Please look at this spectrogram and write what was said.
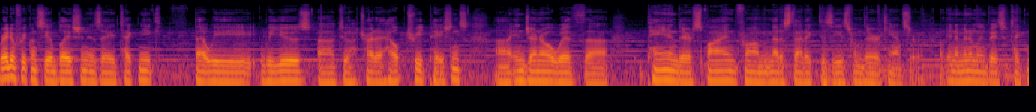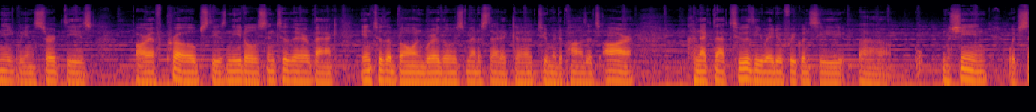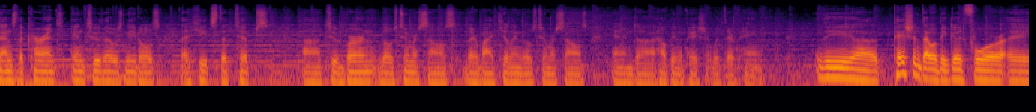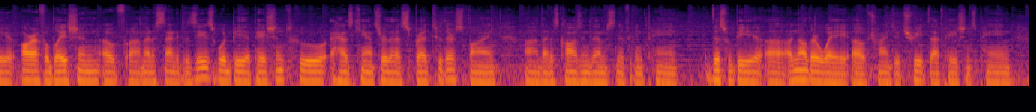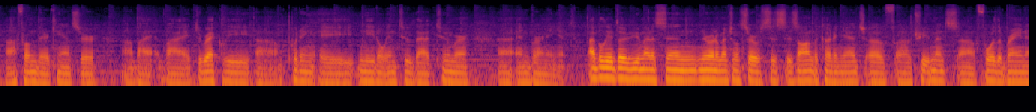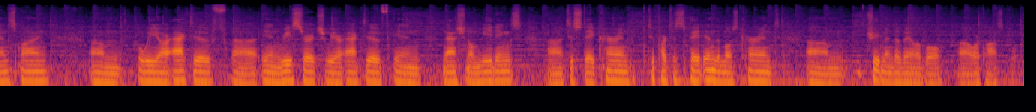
Radiofrequency ablation is a technique that we, we use uh, to try to help treat patients uh, in general with uh, pain in their spine from metastatic disease from their cancer. In a minimally invasive technique, we insert these RF probes, these needles into their back, into the bone where those metastatic uh, tumor deposits are, connect that to the radiofrequency uh, machine which sends the current into those needles that heats the tips uh, to burn those tumor cells, thereby killing those tumor cells and uh, helping the patient with their pain. The uh, patient that would be good for a RF ablation of uh, metastatic disease would be a patient who has cancer that has spread to their spine uh, that is causing them significant pain. This would be uh, another way of trying to treat that patient's pain from their cancer uh, by, by directly uh, putting a needle into that tumor uh, and burning it. I believe WVU Medicine Neurointerventional Services is on the cutting edge of uh, treatments uh, for the brain and spine. Um, we are active uh, in research, we are active in national meetings to stay current, to participate in the most current um, treatment available or possible.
